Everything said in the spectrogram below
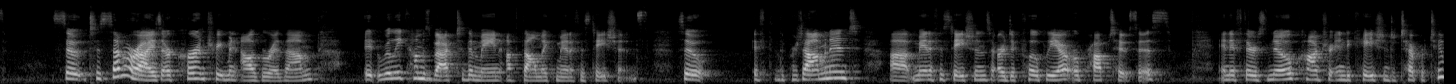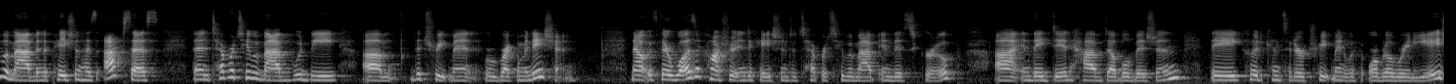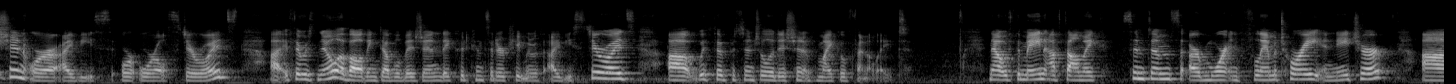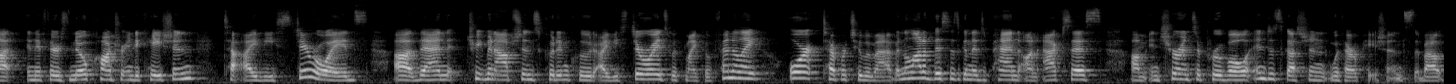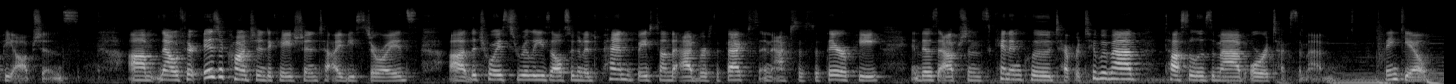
So to summarize our current treatment algorithm, it really comes back to the main ophthalmic manifestations. So if the predominant uh, manifestations are diplopia or proptosis, and if there's no contraindication to teprotumumab and the patient has access, then teprotumumab would be um, the treatment or recommendation. Now, if there was a contraindication to teprotumumab in this group, uh, and they did have double vision, they could consider treatment with orbital radiation or IV or oral steroids. Uh, if there was no evolving double vision, they could consider treatment with IV steroids uh, with the potential addition of mycophenolate. Now, if the main ophthalmic symptoms are more inflammatory in nature, uh, and if there's no contraindication to IV steroids, uh, then treatment options could include IV steroids with mycophenolate or teprotumumab. And a lot of this is going to depend on access, um, insurance approval, and discussion with our patients about the options. Um, now, if there is a contraindication to IV steroids, uh, the choice really is also going to depend based on the adverse effects and access to therapy, and those options can include teprotumumab, tocilizumab, or rituximab. Thank you.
